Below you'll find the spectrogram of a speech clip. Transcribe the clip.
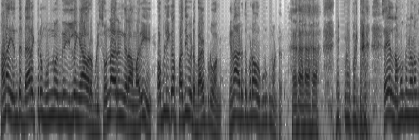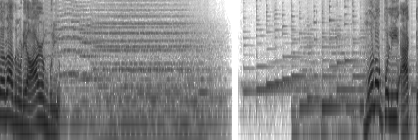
ஆனா எந்த டேரக்டரும் முன் வந்து இல்லைங்க அவர் அப்படி சொன்னாருங்கிற மாதிரி பப்ளிக்கா பதிவிட பயப்படுவாங்க. ஏன்னா அடுத்த படம் அவர் கொடுக்க மாட்டார். இப்படிப்பட்ட செயல் நமக்கு நடந்தாதான் அதனுடைய ஆழம் புரியும். மோனோபொலி ஆக்ட்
